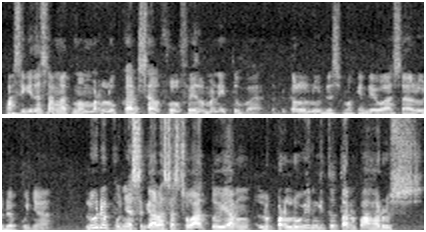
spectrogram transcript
pasti kita sangat memerlukan self fulfillment itu pak tapi kalau lu udah semakin dewasa lu udah punya lu udah punya segala sesuatu yang lu perluin gitu tanpa harus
